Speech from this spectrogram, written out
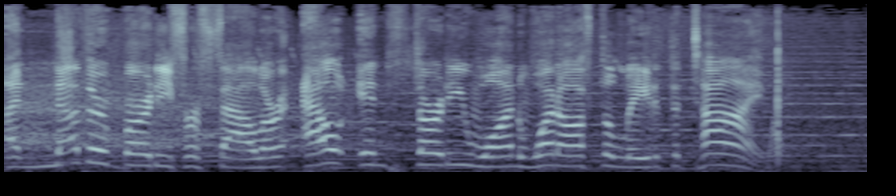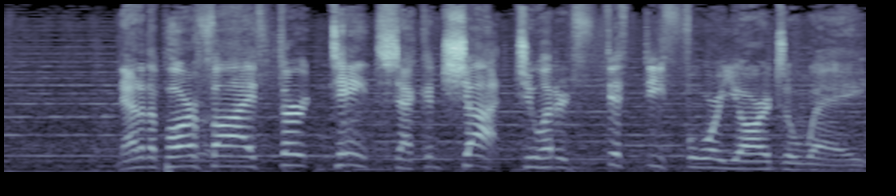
Another birdie for Fowler, out in 31, one off the lead at the time. Now to the par 5, 13th, second shot, 254 yards away.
